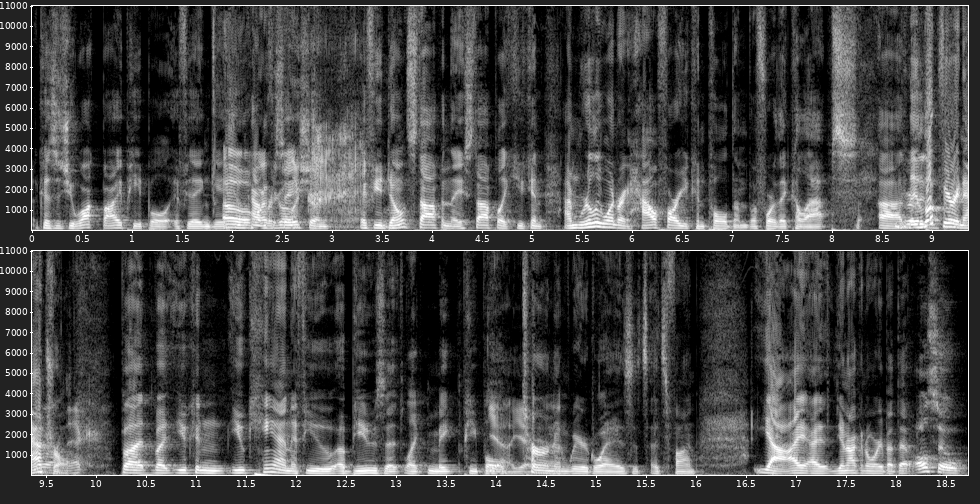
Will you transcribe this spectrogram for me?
Because as you walk by people, if they engage Oh, in conversation, if you don't stop and they stop, like you can. I'm really wondering how far you can pull them before they collapse. Uh, they look very natural, neck? But but you can you can if you abuse it, like make people Yeah, yeah, turn yeah. in weird ways. It's it's fun. Yeah, I, I you're not going to worry about that. Also,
